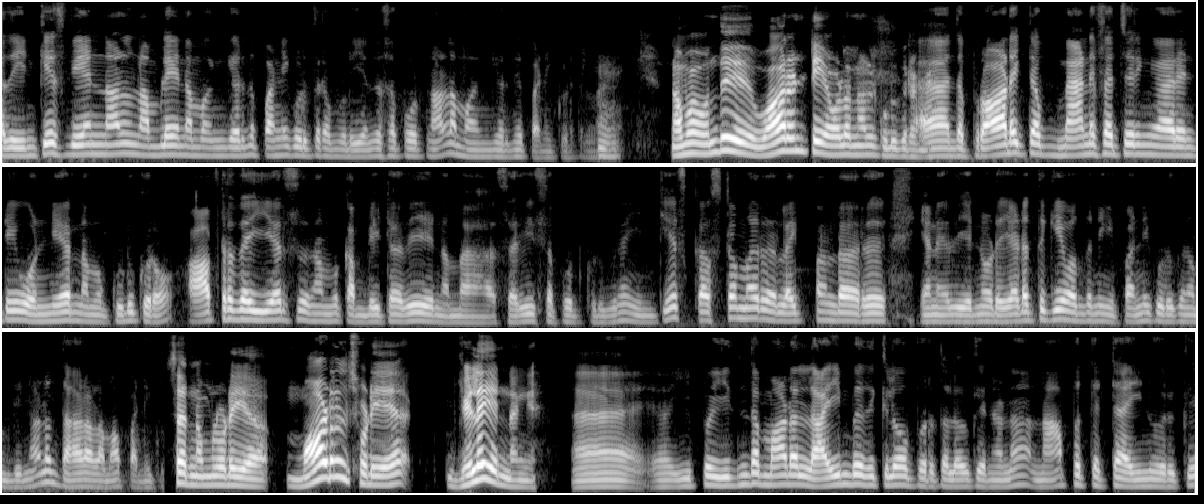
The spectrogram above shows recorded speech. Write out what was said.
அது இன்கேஸ் வேணும்னாலும் நம்மளே நம்ம இங்கேருந்து பண்ணி கொடுத்துட முடியும். எந்த சப்போர்ட்னாலும் நம்ம இங்கேருந்தே பண்ணி கொடுத்துடலாம். நம்ம வந்து வாரண்டி எவ்வளோ நாள் கொடுக்குறாங்க? ஆஹ் அந்த product manufacturing warranty one year நம்ம கொடுக்குறோம். ஆஃப்டர் த இயர்ஸ் நம்ம கம்ப்ளீட்டாகவே நம்ம சர்வீஸ் சப்போர்ட் கொடுக்குறோம். இன்கேஸ் கஸ்டமர் லைக் பண்ணுறாரு எனக்கு என்னோட இடத்துக்கே வந்து நீங்கள் பண்ணி கொடுக்கணும் அப்படின்னாலும் தாராளமாக பண்ணி சார் நம்மளுடைய மாடல்ஸோடைய விலை என்னங்க? இப்போ இந்த மாடல் ஐம்பது கிலோ பொறுத்தளவுக்கு என்னென்னா நாற்பத்தெட்டு ஐநூறுக்கு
